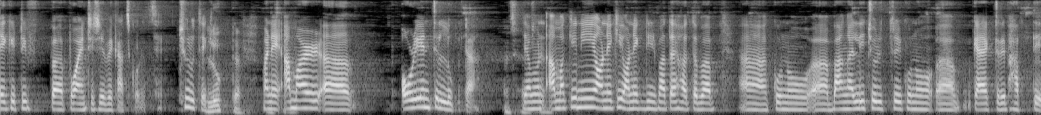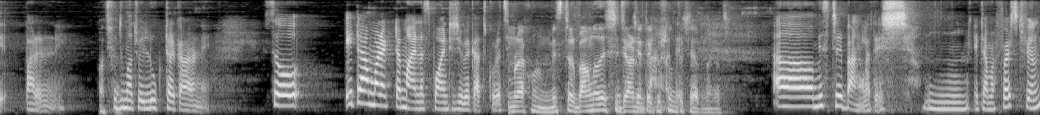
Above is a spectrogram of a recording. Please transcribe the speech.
নেগেটিভ পয়েন্ট হিসেবে কাজ করেছে শুরু থেকে। লুকটা মানে আমার ওরিয়েন্টাল লুকটা আচ্ছা, যেমন আমাকে নিয়ে অনেকেই অনেক নির্মাতায় হয়তো বা কোনো বাঙালি চরিত্রের কোনো ক্যারেক্টারে ভাবতে পারেননি। আচ্ছা। শুধুমাত্র ওই লুকটার কারণে। সো এটা আমার একটা মাইনাস পয়েন্ট হিসেবে কাজ করেছে। আমরা এখন মিস্টার বাংলাদেশ জার্নিটা একটু শুনতে চাই আপনার কাছে। মিস্টার বাংলাদেশ এটা আমার ফার্স্ট ফিল্ম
